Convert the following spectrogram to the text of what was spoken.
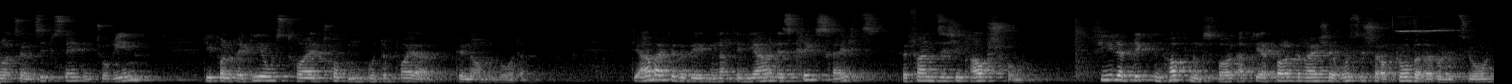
1917 in Turin die von regierungstreuen Truppen unter Feuer genommen wurde. Die Arbeiterbewegung nach den Jahren des Kriegsrechts befand sich im Aufschwung. Viele blickten hoffnungsvoll auf die erfolgreiche russische Oktoberrevolution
